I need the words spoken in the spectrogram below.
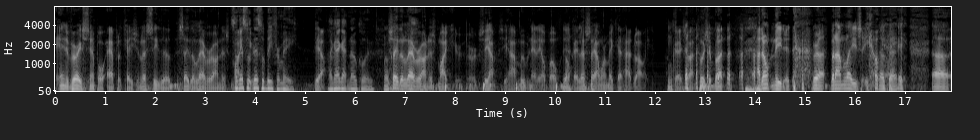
in a very simple application, let's see the say the lever on this. Mic. So mic this would this would be for me. yeah. Like I got no clue. Say the lever on this mic here, or see how see how I'm moving that elbow. Yeah. Okay, let's say I want to make that hydraulic. Okay, so I push a button. I don't need it, Right. but I'm lazy. Okay, Okay. Uh,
